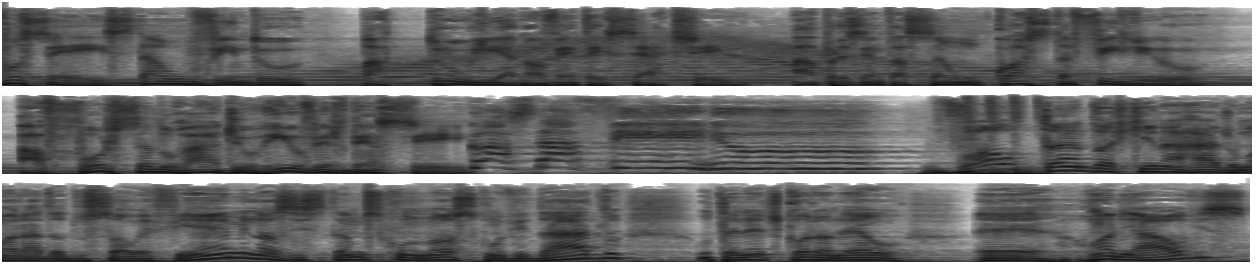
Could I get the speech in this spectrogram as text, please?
Você está ouvindo Patrulha 97. Apresentação Costa Filho. A força do rádio Rio Verdense. Costa Filho. Voltando aqui na Rádio Morada do Sol FM, nós estamos com o nosso convidado, o Tenente Coronel eh, Rony Alves,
